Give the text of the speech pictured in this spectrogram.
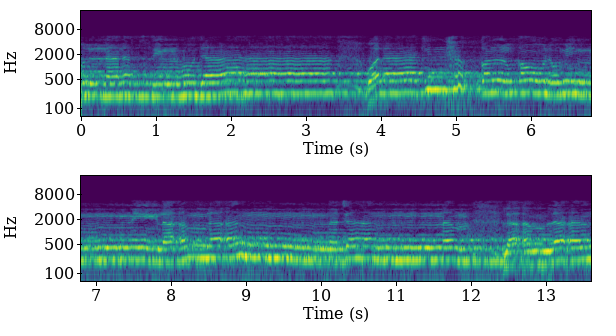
كل نفس هداها ولكن القول مني لأملأن جهنم لأملأن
